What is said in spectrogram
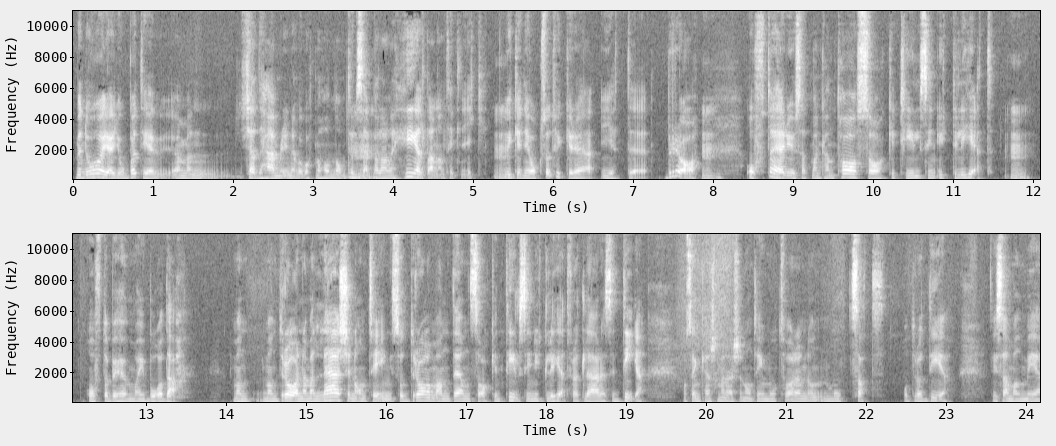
Men då har jag jobbat till, ja men, Chad Hamrin har vi gått med honom till exempel. Han har en helt annan teknik. Vilket jag också tycker är jättebra. Ofta är det ju så att man kan ta saker till sin ytterlighet. Mm. Ofta behöver man ju båda. Man, man drar, när man lär sig någonting så drar man den saken till sin ytterlighet för att lära sig det. Och sen kanske man lär sig någonting motsvarande, motsatt och drar det. Det är samma med,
